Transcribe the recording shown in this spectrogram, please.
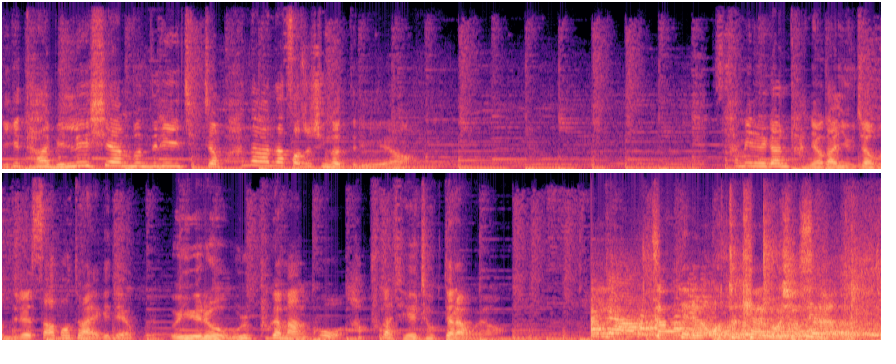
이게 다 밀레시안 분들이 직접 하나하나 써주신 것들이에요. 3일간 다녀간 유저분들의 서버도 알게 되었고요. 의외로 울프가 많고 하프가 제일 적더라고요. 카페를 어떻게 알고 오셨어요?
